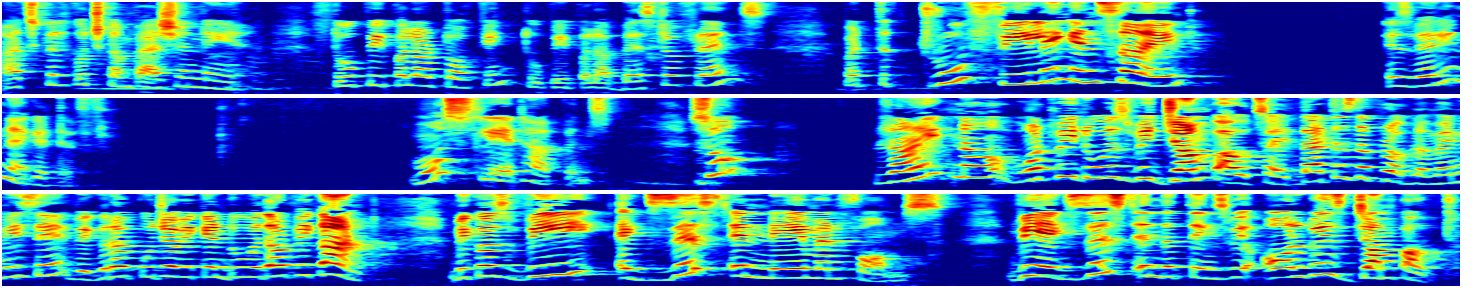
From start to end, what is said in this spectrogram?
आजकल कुछ compassion नहीं है. Two people are talking, two people are best of friends, but the true feeling inside is very negative. Mostly it happens. So, right now, what we do is we jump outside. That is the problem. When we say Vigraha Puja, we can do without, we can't. Because we exist in name and forms. We exist in the things. We always jump out.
